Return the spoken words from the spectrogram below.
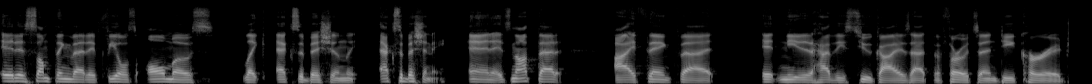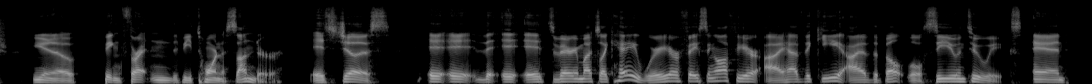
it is something that it feels almost like exhibition exhibitiony and it's not that i think that it needed to have these two guys at the throats and D'courage you know being threatened to be torn asunder. It's just it, it, it, it's very much like hey we are facing off here. I have the key. I have the belt. We'll see you in two weeks. And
